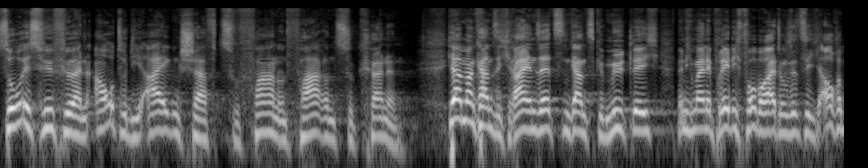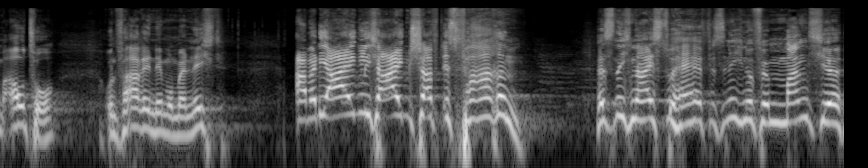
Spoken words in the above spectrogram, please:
so ist wie für ein Auto die Eigenschaft zu fahren und fahren zu können. Ja, man kann sich reinsetzen, ganz gemütlich. Wenn ich meine Predigt vorbereitung, sitze ich auch im Auto und fahre in dem Moment nicht. Aber die eigentliche Eigenschaft ist fahren. Das ist nicht nice to have, es ist nicht nur für manche,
